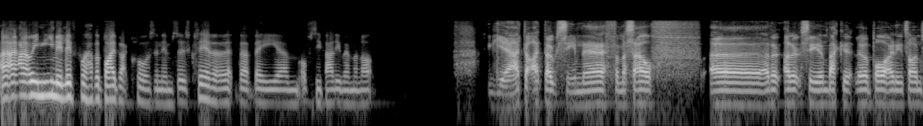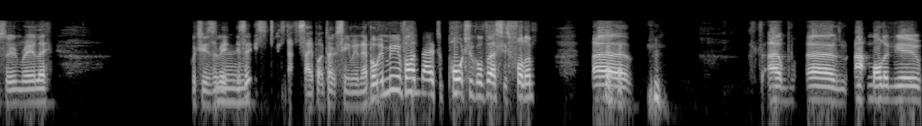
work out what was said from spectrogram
I, I, mean, you know, Liverpool have a buyback clause in him, so it's clear that, that they um, obviously value him a lot. Yeah, I don't, I don't see him there for myself. Uh, I don't, I don't see him back at Liverpool anytime soon, really. Which is a bit, no. it's, it's, it's to say, but I don't see him in there. But we move on now to Portugal versus Fulham. Uh, uh, um, at Molineux.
